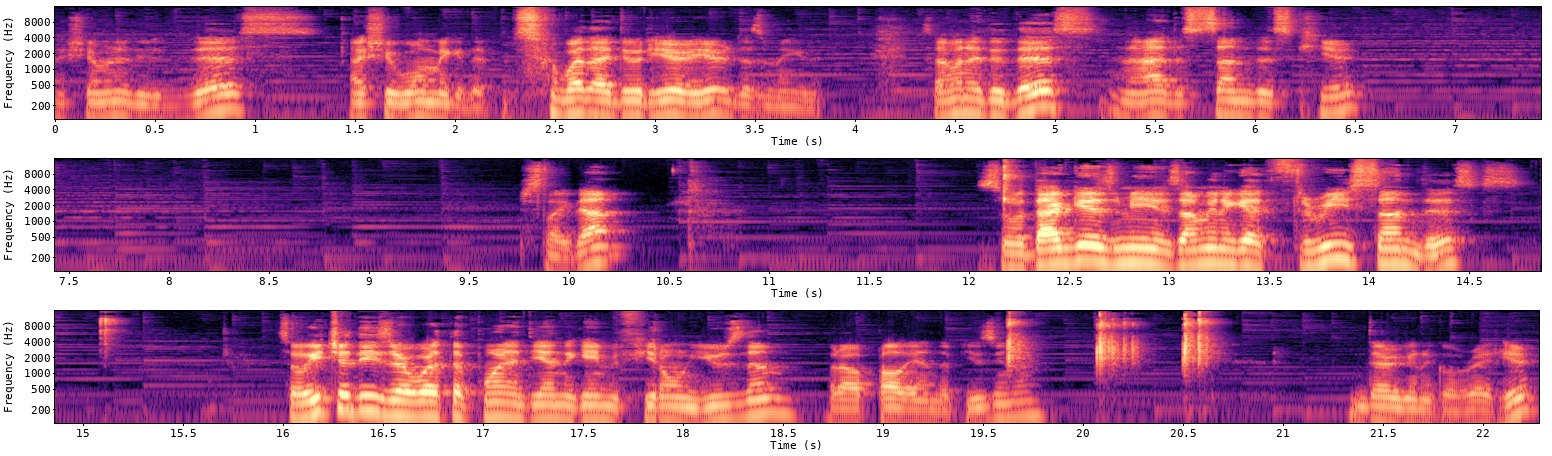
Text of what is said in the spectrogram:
Actually, I'm gonna do this. Actually, won't make a difference. Whether I do it here or here, it doesn't make a difference. So I'm gonna do this, and I add the sun disk here. Just like that. So what that gives me is I'm gonna get three sun disks. So each of these are worth a point at the end of the game if you don't use them, but I'll probably end up using them. They're gonna go right here.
